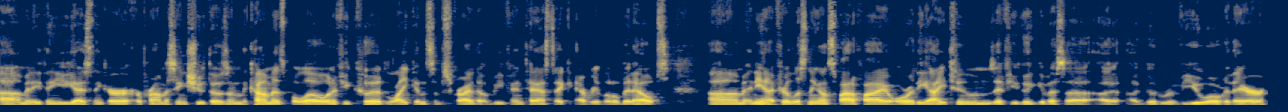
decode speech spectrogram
Um, anything you guys think are, are, promising, shoot those in the comments below. And if you could like and subscribe, that would be fantastic. Every little bit helps. Um, and yeah, if you're listening on Spotify or the iTunes, if you could give us a, a, a good review over there,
